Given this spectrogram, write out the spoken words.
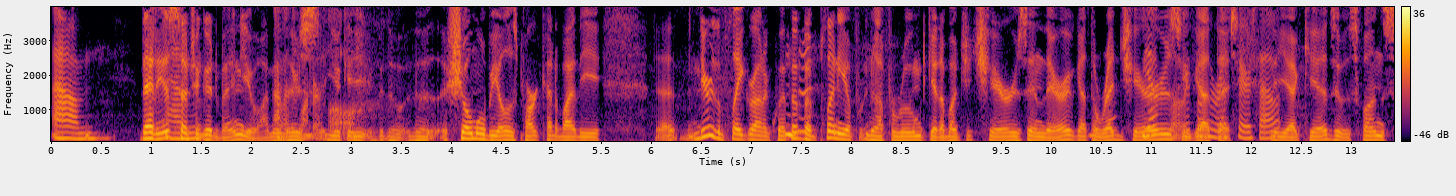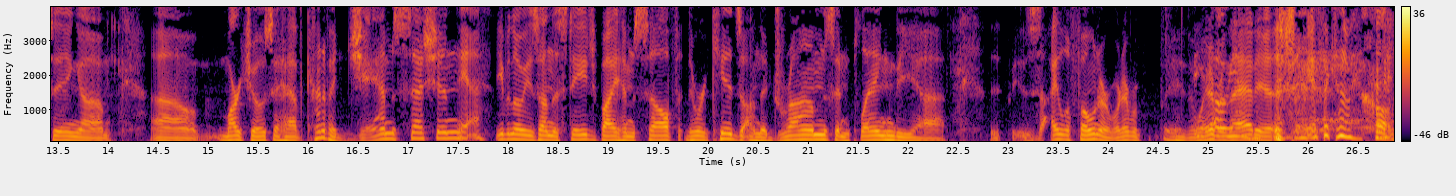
Um, That is such a good venue. I mean, oh, there's you can the, the showmobile is parked kind of by the uh, near the playground equipment, Mm-hmm. but plenty of enough room to get a bunch of chairs in there. You've got the red chairs. always You've got the red chairs the uh, kids. It was fun seeing um, uh, Mark Joseph have kind of a jam session. Yeah. Even though he's on the stage by himself, there were kids on the drums and playing the. Uh, xylophone or whatever whatever Oh, yeah. that is The music in the background.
